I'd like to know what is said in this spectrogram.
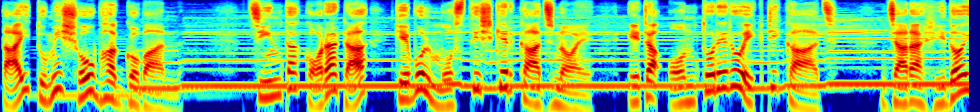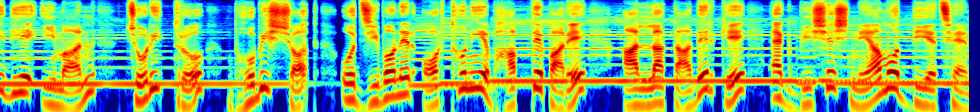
তাই তুমি সৌভাগ্যবান। চিন্তা করাটা কেবল মস্তিষ্কের কাজ নয়, এটা অন্তরেরও একটি কাজ। যারা হৃদয় দিয়ে ইমান চরিত্র, ভবিষ্যৎ ও জীবনের অর্থ নিয়ে ভাবতে পারে, আল্লাহ তাদেরকে এক বিশেষ নেয়ামত দিয়েছেন।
